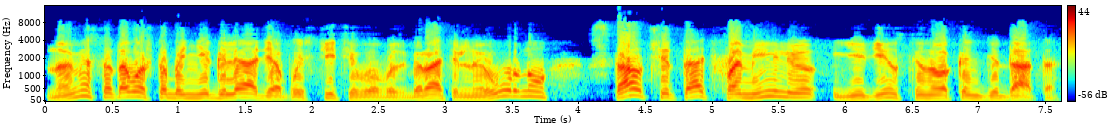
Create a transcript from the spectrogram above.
но вместо того, чтобы не глядя опустить его в избирательную урну, стал читать фамилию единственного кандидата.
